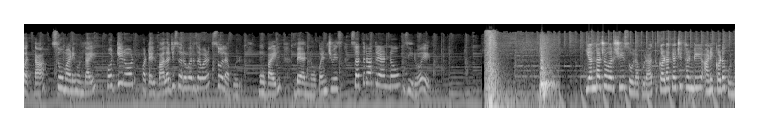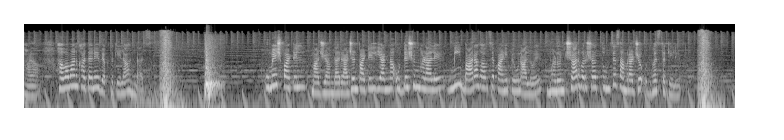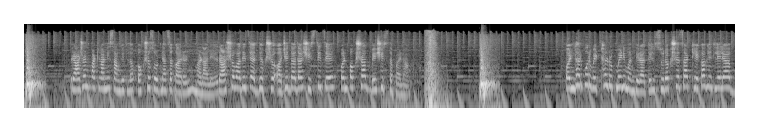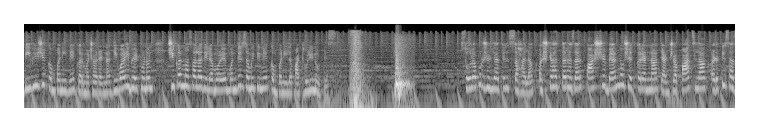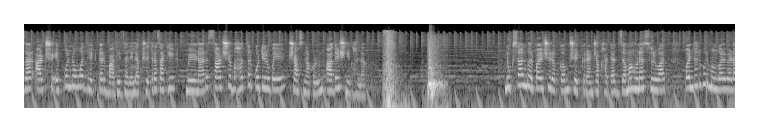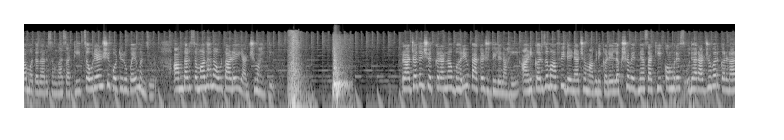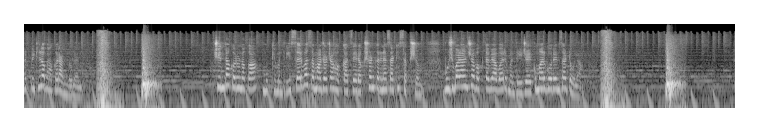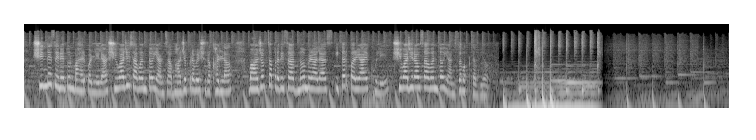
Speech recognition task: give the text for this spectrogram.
पत्ता Somani Hyundai Hotgi road hotel Balaji Sarovar जवळ सोलापूर. मोबाईल ब्याण्णव पंचवीस सतरा त्र्याण्णव झिरो एक. यंदाच्या वर्षी सोलापुरात कडाक्याची थंडी आणि कडक उन्हाळा. हवामान खात्याने व्यक्त केला अंदाज. उमेश पाटील माजी आमदार राजन पाटील यांना उद्देशून म्हणाले मी बारा गावचे पाणी पिऊन आलोय म्हणून चार वर्षात तुमचे साम्राज्य उद्ध्वस्त केले. राजन पाटलांनी सांगितलं पक्ष सोडण्याचं कारण म्हणाले राष्ट्रवादीचे अध्यक्ष अजितदादा शिस्तीचे पण पक्षात बेशिस्तपणा. पंढरपूर विठ्ठल रुक्मिणी मंदिरातील सुरक्षेचा ठेका घेतलेल्या बीव्हीजी कंपनीने कर्मचाऱ्यांना दिवाळी भेट म्हणून चिकन मसाला दिल्यामुळे मंदिर समितीने कंपनीला पाठवली नोटीस. सोलापूर जिल्ह्यातील सहा लाख अठ्याहत्तर हजार पाचशे ब्याण्णव शेतकऱ्यांना त्यांच्या पाच लाख अडतीस हजार आठशे एकोणनव्वद हेक्टर बाधित झालेल्या क्षेत्रासाठी मिळणार सातशे बहात्तर कोटी रुपये शासनाकडून आदेश निघाला. नुकसान भरपाईची रक्कम शेतकऱ्यांच्या खात्यात जमा होण्यास सुरुवात. पंढरपूर मंगळवेढा मतदारसंघासाठी चौऱ्याऐंशी कोटी रुपये मंजूर. आमदार समाधान अवताडे यांची माहिती. राज्यातील शेतकऱ्यांना भरीव पॅकेज दिले नाही आणि कर्जमाफी देण्याच्या मागणीकडे लक्ष वेधण्यासाठी काँग्रेस उद्या राज्यभर करणार पिठलं भाकर आंदोलन. चिंता करू नका मुख्यमंत्री सर्व समाजाच्या हक्काचे रक्षण करण्यासाठी सक्षम. भुजबळांच्या वक्तव्यावर मंत्री जयकुमार गोरेंचा टोला. शिंदे सेनेतून बाहेर पडलेल्या शिवाजी सावंत यांचा भाजप प्रवेश रखडला. भाजपचा प्रतिसाद न मिळाल्यास इतर पर्याय खुले शिवाजीराव सावंत यांचं वक्तव्य.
